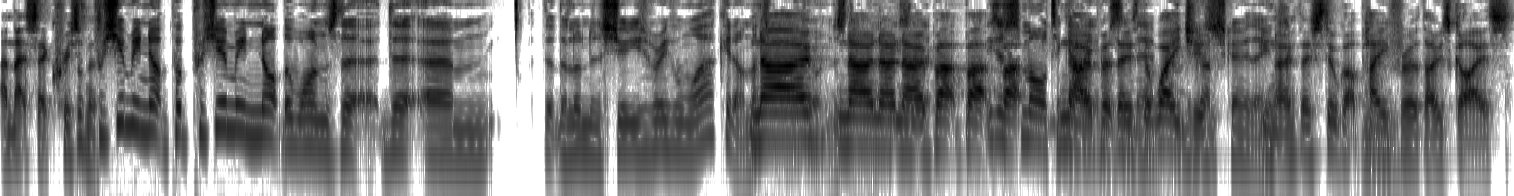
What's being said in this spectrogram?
and that's their Christmas. But presumably not, but presumably not the ones that that um, that the London studios were even working on. That's no, no, no, no. But but these but, are small no, but there's the wages. The you know, they've still got to pay mm. for those guys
